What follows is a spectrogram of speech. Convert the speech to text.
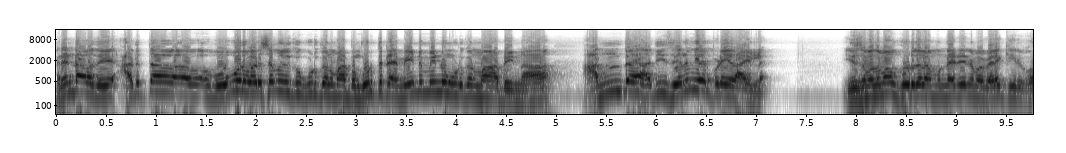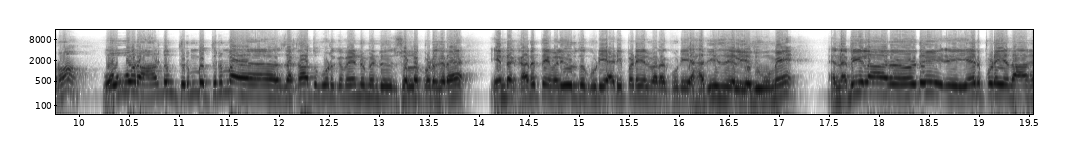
ரெண்டாவது அடுத்த ஒவ்வொரு வருஷமும் இதுக்கு கொடுக்கணுமா? இப்போ கொடுத்துட்டேன் மீண்டும் மீண்டும் கொடுக்கணுமா அப்படின்னா அந்த அதிசயம் ஏற்புடையதா இல்லை. இது சம்மந்தமாக கூடுதலாக முன்னாடியே நம்ம விளக்கி இருக்கிறோம். ஒவ்வொரு ஆண்டும் திரும்ப திரும்ப ஜகாத்து கொடுக்க வேண்டும் என்று சொல்லப்படுகிற என்ற கருத்தை வலியுறுத்தக்கூடிய அடிப்படையில் வரக்கூடிய ஹதீசுகள் எதுவுமே நபிகளாரோடு ஏற்புடையதாக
